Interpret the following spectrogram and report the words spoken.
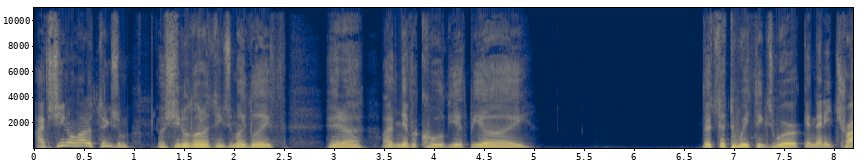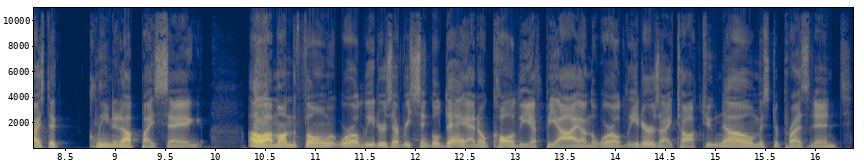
I've seen a lot of things. In, I've seen a lot of things in my life, and uh, I've never called the FBI. That's not the way things work. And then he tries to clean it up by saying, Oh, I'm on the phone with world leaders every single day. I don't call the FBI on the world leaders I talk to. No, Mr. President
